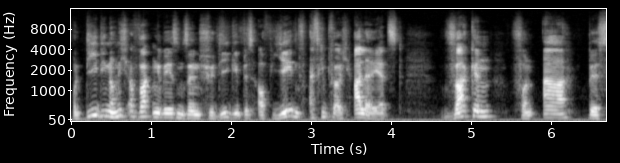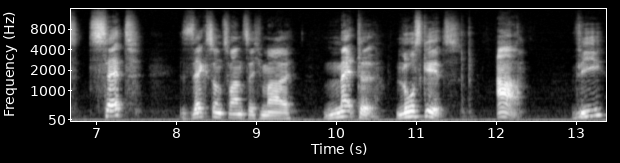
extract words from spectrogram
Und die, die noch nicht auf Wacken gewesen sind, für die gibt es auf jeden Fall, es gibt für euch alle jetzt Wacken von A bis Z 26 mal Metal. Los geht's. A wie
